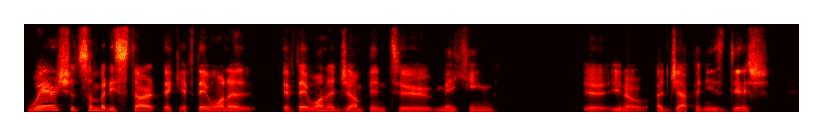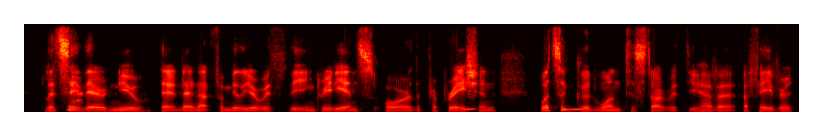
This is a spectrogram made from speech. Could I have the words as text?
where should somebody start? Like if they want to if they want to jump into making uh, you know a Japanese dish, let's say Yeah. they're new, they're they're not familiar with the ingredients or the preparation. What's a Mhm. good one to start with? Do you have a, a favorite?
